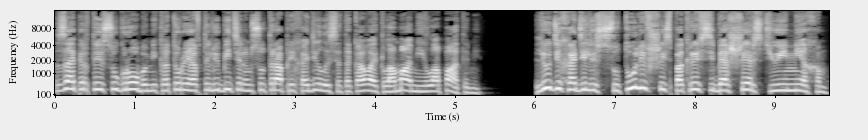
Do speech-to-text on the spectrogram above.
запертые сугробами, которые автолюбителям с утра приходилось атаковать ломами и лопатами. Люди ходили сутулившись, покрыв себя шерстью и мехом.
